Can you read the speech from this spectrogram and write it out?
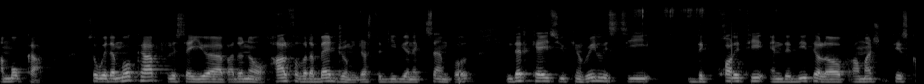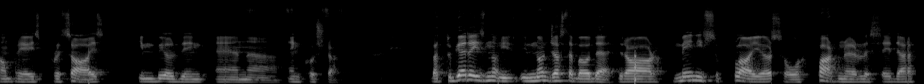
a mock-up. So with a mock-up, let's say you have, I don't know, half of the bedroom, just to give you an example. In that case, you can really see the quality and the detail of how much this company is precise in building and, uh, and construct. But together is not, it's not just about that. There are many suppliers or partners, let's say, that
